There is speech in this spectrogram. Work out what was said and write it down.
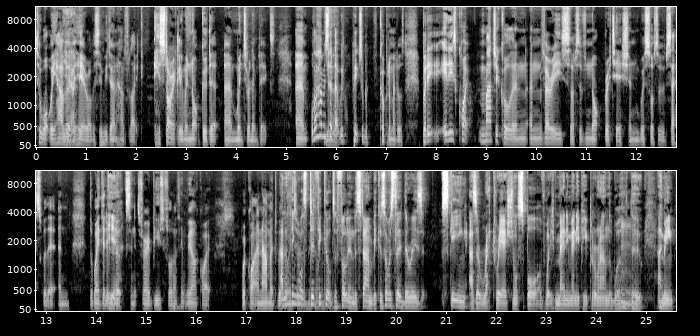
to what we have Yeah. over here. Obviously, we don't have like historically we're not good at um, Winter Olympics. Um, although having said No. that, we've picked up a couple of medals, but it, it is quite magical and and very sort of not British, and we're sort of obsessed with it and the way that it Yeah. looks, and it's very beautiful. I think we are quite we're quite enamored with. and I think what's Olympics, aren't we? difficult to fully understand because obviously there is skiing as a recreational sport of which many many people around the world Hmm. do. I mean,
